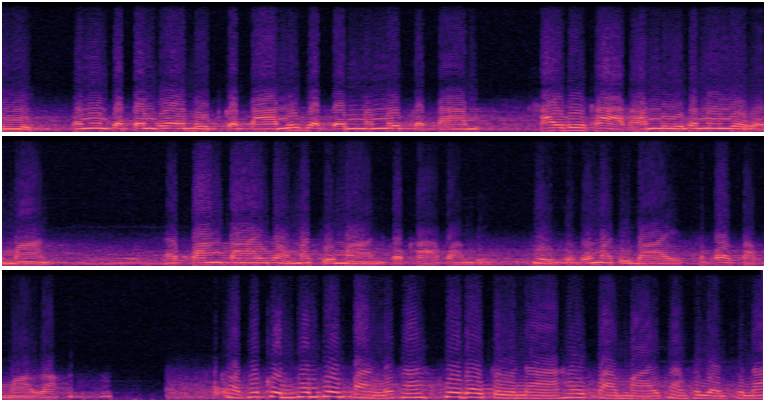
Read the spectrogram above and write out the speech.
ดีเพราะนั้นจะเป็นเทวบุตรก็ตามหรือจะเป็นมนุษย์ก็ตาม ใครที่ฆ่าความดีก็นั่นเรียกว่ามารแต่ความตายก็มัจจุมารก็ฆ่าความดีนี่ผมอธิบายเฉพาะศัพท์มาละขอบพระคุณท่านผู้ฟังนะคะที่ได้กรุณาให้ความหมายทางพยัญชนะ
